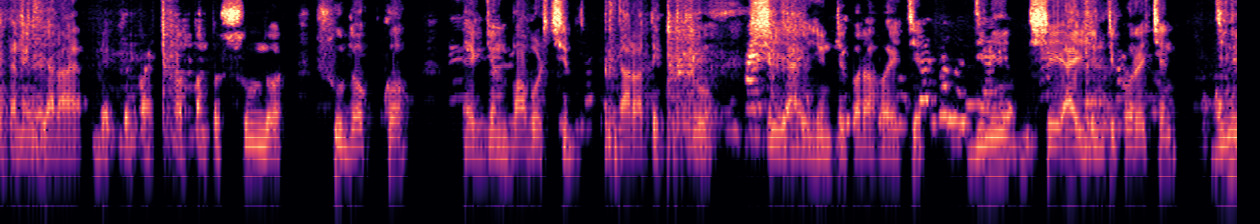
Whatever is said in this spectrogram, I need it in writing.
এখানে যারা দেখতে পাচ্ছেন, অত্যন্ত সুন্দর, সুদক্ষ একজন বাবরচি দ্বারাতে কিন্তু সেই আয়োজনটি করা হয়েছে। যিনি সেই আয়োজনটি করেছেন, যিনি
